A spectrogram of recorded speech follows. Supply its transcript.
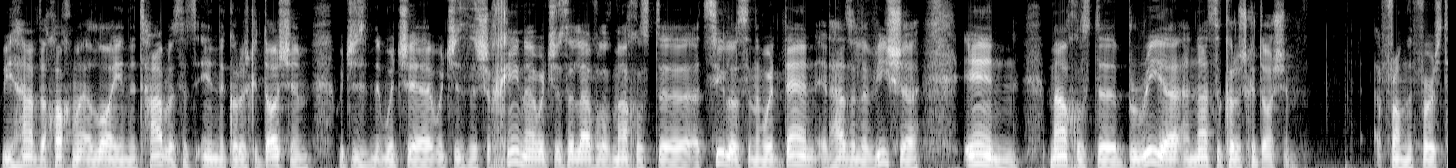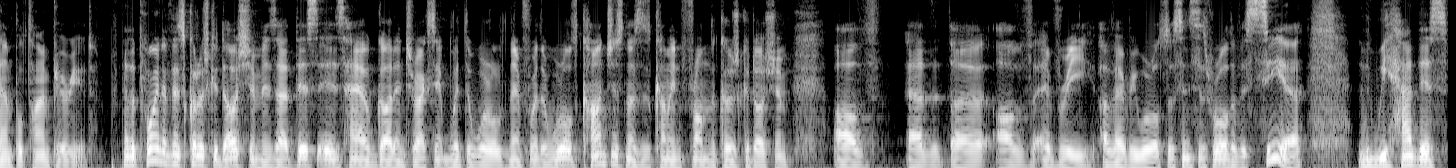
we have the Chochmah Eloi in the tablets that's in the Kodesh Kedoshim, which is which uh, which is the Shechina, which is the level of Malchus de Atzilus, and the word then it has a Levisha in Malchus de Beria, and that's the Kodesh Kedoshim from the first temple time period. Now, the point of this Kodesh Kedoshim is that this is how God interacts with the world, therefore the world's consciousness is coming from the Kodesh Kedoshim of uh, the, of every of every world. So since this world of Asiya, we had this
